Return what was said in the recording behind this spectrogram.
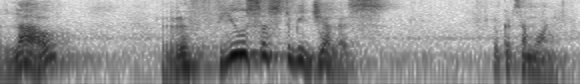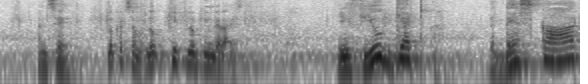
Love refuses to be jealous. Look at someone and say, Look at someone. Look, keep looking their eyes. If you get the best car,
